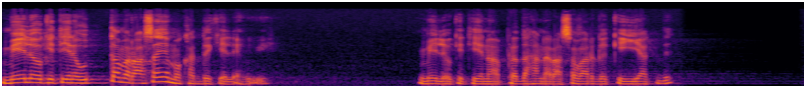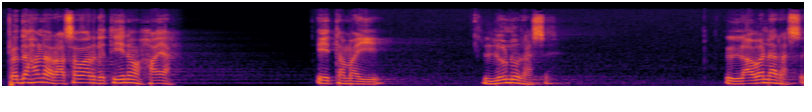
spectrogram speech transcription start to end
මේ ලෝකෙ තියෙන උත්තම රසය මොකක්ද කෙ ලැහුවී. මේ ලෝකෙ තියෙනවා ප්‍රධාන රසවර්ග කීයක්ද. ප්‍රධාන රසවර්ග තියෙනවා හයක්. ඒ තමයි ලුණු රස ලවන රස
